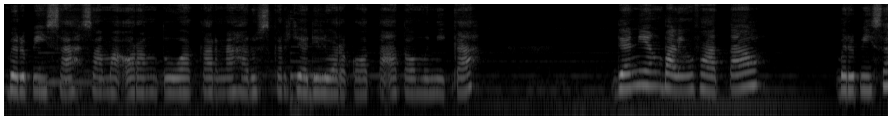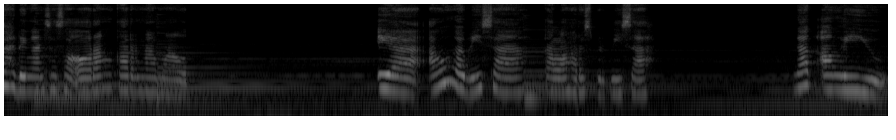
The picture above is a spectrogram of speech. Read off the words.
berpisah sama orang tua karena harus kerja di luar kota atau menikah, dan yang paling fatal, berpisah dengan seseorang karena maut. Iya, aku nggak bisa kalau harus berpisah. Not only you.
